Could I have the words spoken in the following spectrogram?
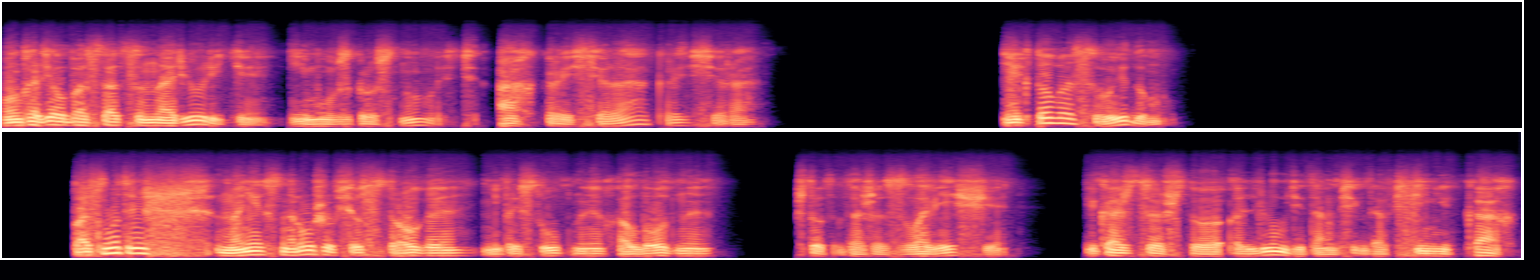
Он хотел бы остаться на Рюрике, ему взгрустнулось. Ах, крейсера, крейсера! И кто вас выдумал? Посмотришь на них снаружи все строгое, неприступное, холодное, что-то даже зловещее, и кажется, что люди там всегда в синяках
